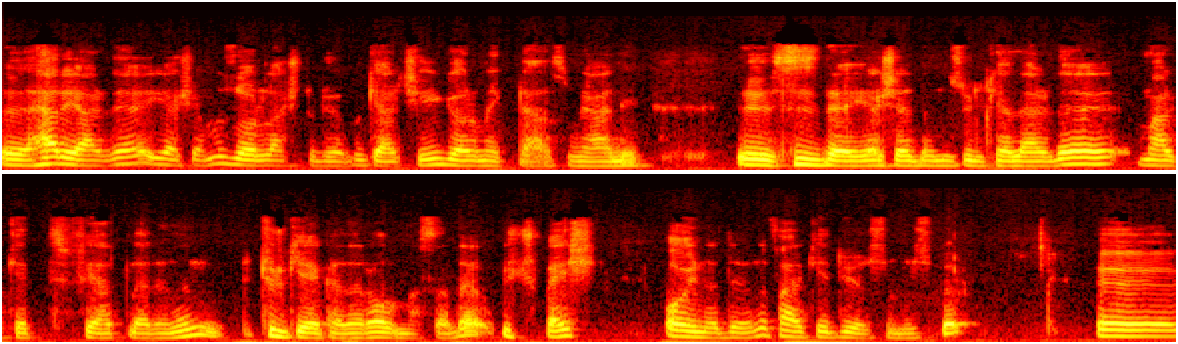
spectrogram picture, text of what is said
e, her yerde yaşamı zorlaştırıyor. Bu gerçeği görmek lazım. Yani e, siz de yaşadığınız ülkelerde market fiyatlarının Türkiye kadar olmasa da 3-5 oynadığını fark ediyorsunuzdur. E,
